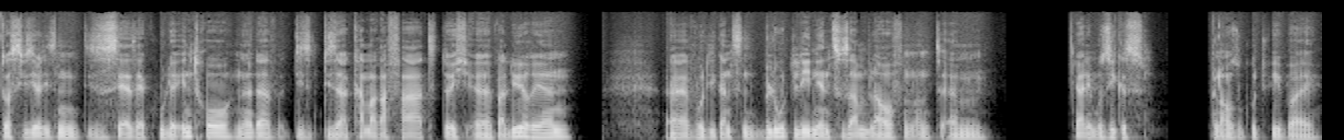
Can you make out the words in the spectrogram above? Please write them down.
du hast wieder diesen, dieses sehr, sehr coole Intro, ne, da, die, dieser Kamerafahrt durch äh, Valyrien, äh, wo die ganzen Blutlinien zusammenlaufen und ähm, ja, die Musik ist genauso gut wie bei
